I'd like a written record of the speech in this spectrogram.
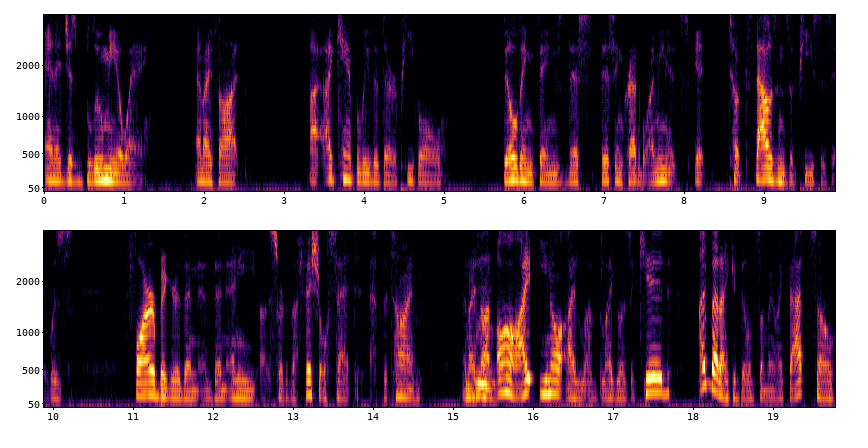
and it just blew me away. And I thought, I, I can't believe that there are people building things this this incredible. I mean, it's it took thousands of pieces. It was far bigger than than any uh, sort of official set at the time. And I thought, mm-hmm. oh, I you know I loved Lego as a kid. I bet I could build something like that. So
